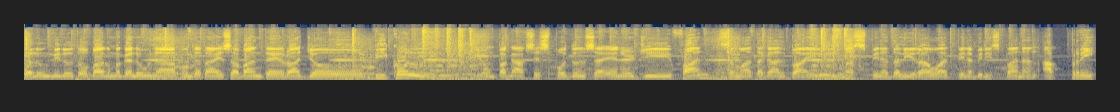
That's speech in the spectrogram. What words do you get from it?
Walong minuto bago magaluna, punta tayo sa Bante Radio Bicol. Yung pag-access po dun sa Energy Fund sa mga taga-albay, mas pinadali raw at pinabilis pa ng APRI,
